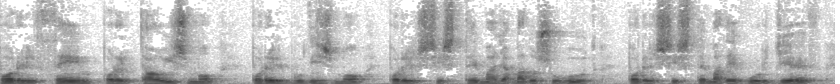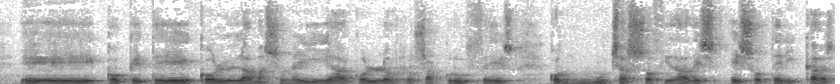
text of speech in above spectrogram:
por el zen, por el taoísmo, por el budismo, por el sistema llamado Subud, por el sistema de Gurdjieff, eh, coqueteé con la masonería, con los rosacruces, con muchas sociedades esotéricas,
